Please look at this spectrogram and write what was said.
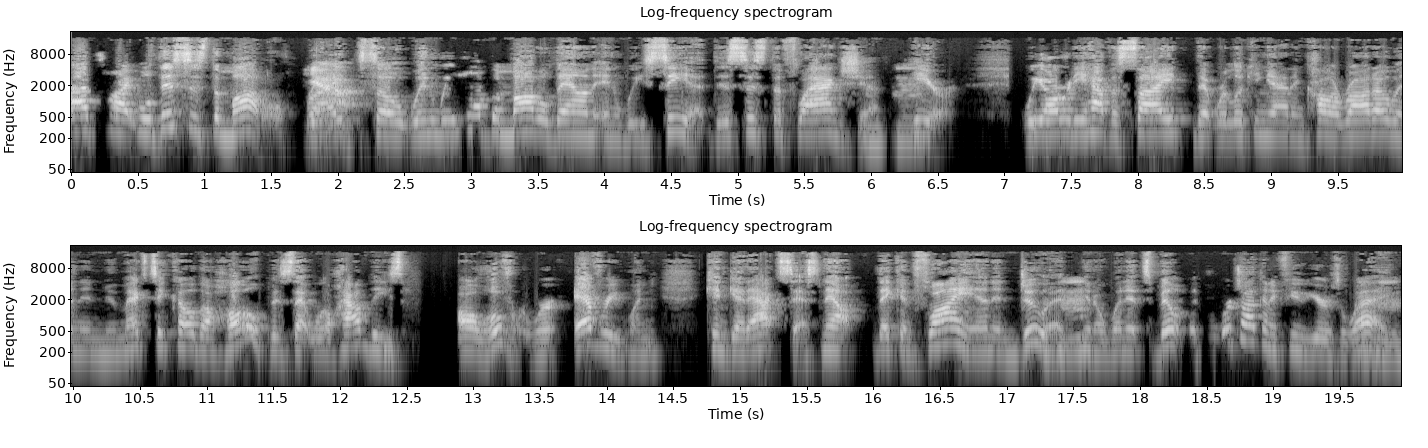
that's right well this is the model right yeah. so when we have the model down and we see it this is the flagship mm-hmm. here we already have a site that we're looking at in Colorado and in New Mexico. The hope is that we'll have these all over where everyone can get access. Now they can fly in and do it, mm-hmm. you know, when it's built, but we're talking a few years away mm-hmm.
